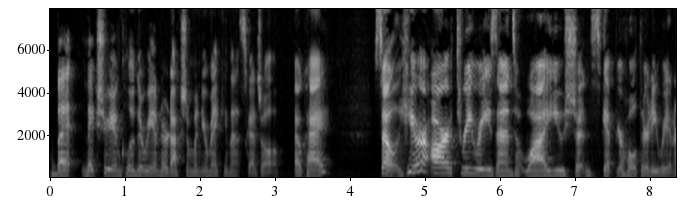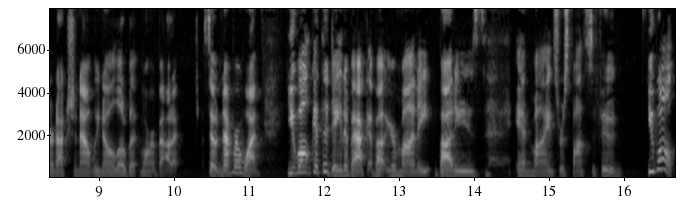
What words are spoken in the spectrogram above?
But make sure you include the reintroduction when you're making that schedule. Okay. So here are three reasons why you shouldn't skip your whole 30 reintroduction out. We know a little bit more about it. So, number one, you won't get the data back about your body, body's and mind's response to food. You won't.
